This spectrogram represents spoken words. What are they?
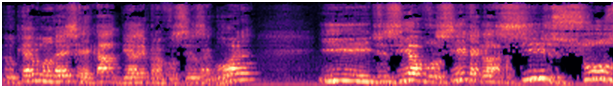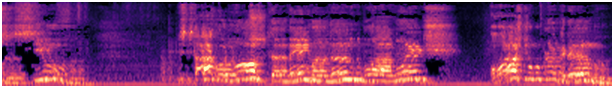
eu quero mandar esse recado dela para vocês agora e dizer a você que a Glacide Souza Silva está conosco também, mandando boa noite. Ótimo programa.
